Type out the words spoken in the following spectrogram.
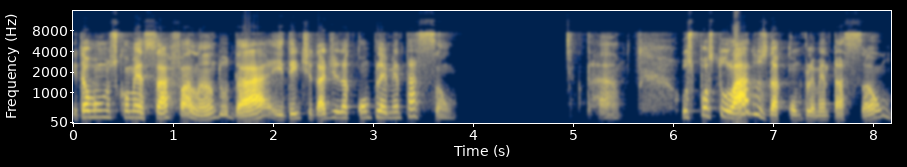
Então vamos começar falando da identidade da complementação. Tá? Os postulados da complementação,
